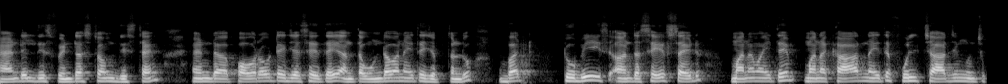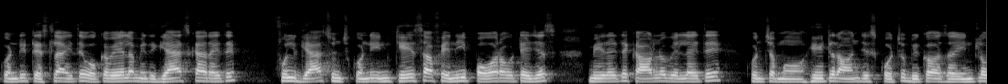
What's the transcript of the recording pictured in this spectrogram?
handle this winter storm this time. And uh, power outages అయితే అంత ఉండవని అయితే చెప్తుండు. But to be on the safe side మనమైతే మన కార్ని అయితే ఫుల్ ఛార్జింగ్ ఉంచుకోండి. టెస్లా అయితే ఒకవేళ మీది గ్యాస్ కార్ అయితే ఫుల్ గ్యాస్ ఉంచుకోండి. In case of any power outages మీరైతే కార్లో వెళ్ళైతే కొంచెము హీటర్ ఆన్ చేసుకోవచ్చు. బికాజ్ uh, ఇంట్లో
